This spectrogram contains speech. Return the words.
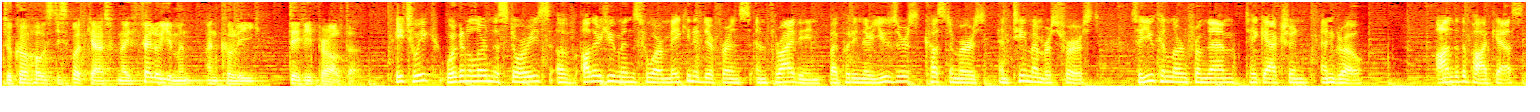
to co host this podcast with my fellow human and colleague, David Peralta. Each week, we're going to learn the stories of other humans who are making a difference and thriving by putting their users, customers, and team members first so you can learn from them, take action, and grow. On to the podcast.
